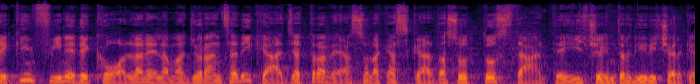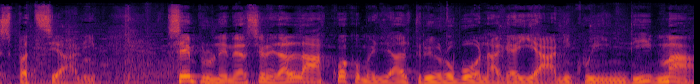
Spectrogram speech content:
Goldrake infine decolla nella maggioranza dei casi attraverso la cascata sottostante il centro di ricerche spaziali. Sempre un'emersione dall'acqua come gli altri robot nagaiani quindi, ma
